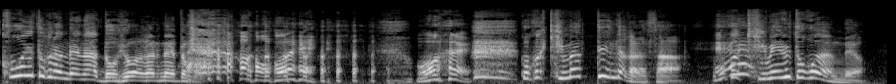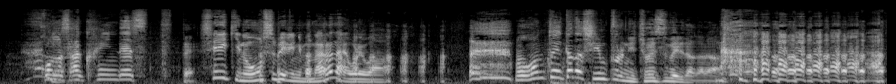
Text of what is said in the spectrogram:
こういうとこなんだよな、土俵上がれないとこ。おい、おい、ここ決まってんだからさ、えここ決めるとこなんだよ。この作品ですっつって。正規の大滑りにもならない、俺は。もう本当にただシンプルにちょい滑りだから。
